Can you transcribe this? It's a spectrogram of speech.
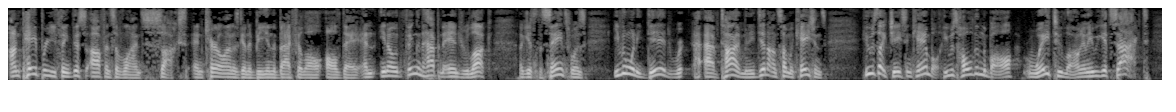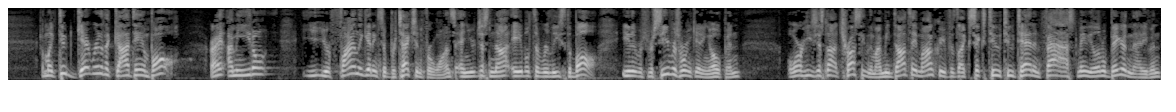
On paper, you think this offensive line sucks, and Carolina's going to be in the backfield all, all day. And you know the thing that happened to Andrew Luck against the Saints was even when he did have time, and he did on some occasions, he was like Jason Campbell. He was holding the ball way too long, and he would get sacked. I'm like, dude, get rid of the goddamn ball, right? I mean, you don't. You- You're finally getting some protection for once, and you're just not able to release the ball. Either his receivers weren't getting open, or he's just not trusting them. I mean, Donte Moncrief is like 6'2", 210 and fast, maybe a little bigger than that even.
